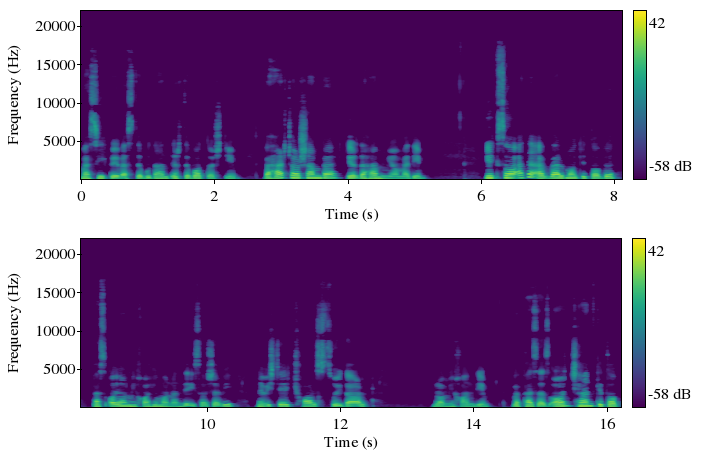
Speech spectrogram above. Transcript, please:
مسیح پیوسته بودند ارتباط داشتیم و هر چهارشنبه گرد هم می آمدیم. یک ساعت اول ما کتاب پس آیا می‌خواهی مانند عیسی شوی نوشته چارلز سویدال را میخواندیم و پس از آن چند کتاب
